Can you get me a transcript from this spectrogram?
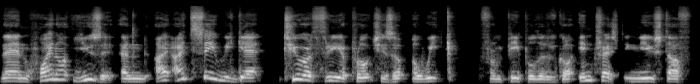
then why not use it? And I, would say we get two or three approaches a, a week from people that have got interesting new stuff,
